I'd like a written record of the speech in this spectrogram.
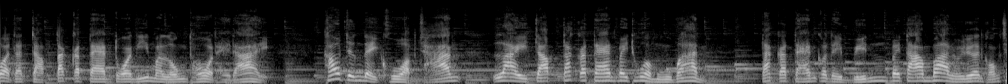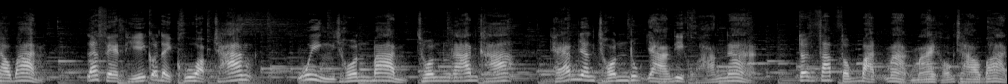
ว่าจะจับตั๊กแตนตัวนี้มาลงโทษให้ได้ เขาจึงได้ขวบช้าง ไล่จับตั๊กแตนไปทั่วหมู่บ้าน ตั๊กแตนก็ได้บินไปตามบ้านเรือนของชาวบ้าน และเศรษฐีก็ได้ขวบช้าง วิ่งชนบ้านชนร้านค้า แถมยังชนทุกอย่างที่ขวางหน้า จนทรัพย์สมบัติมากมายของชาวบ้าน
